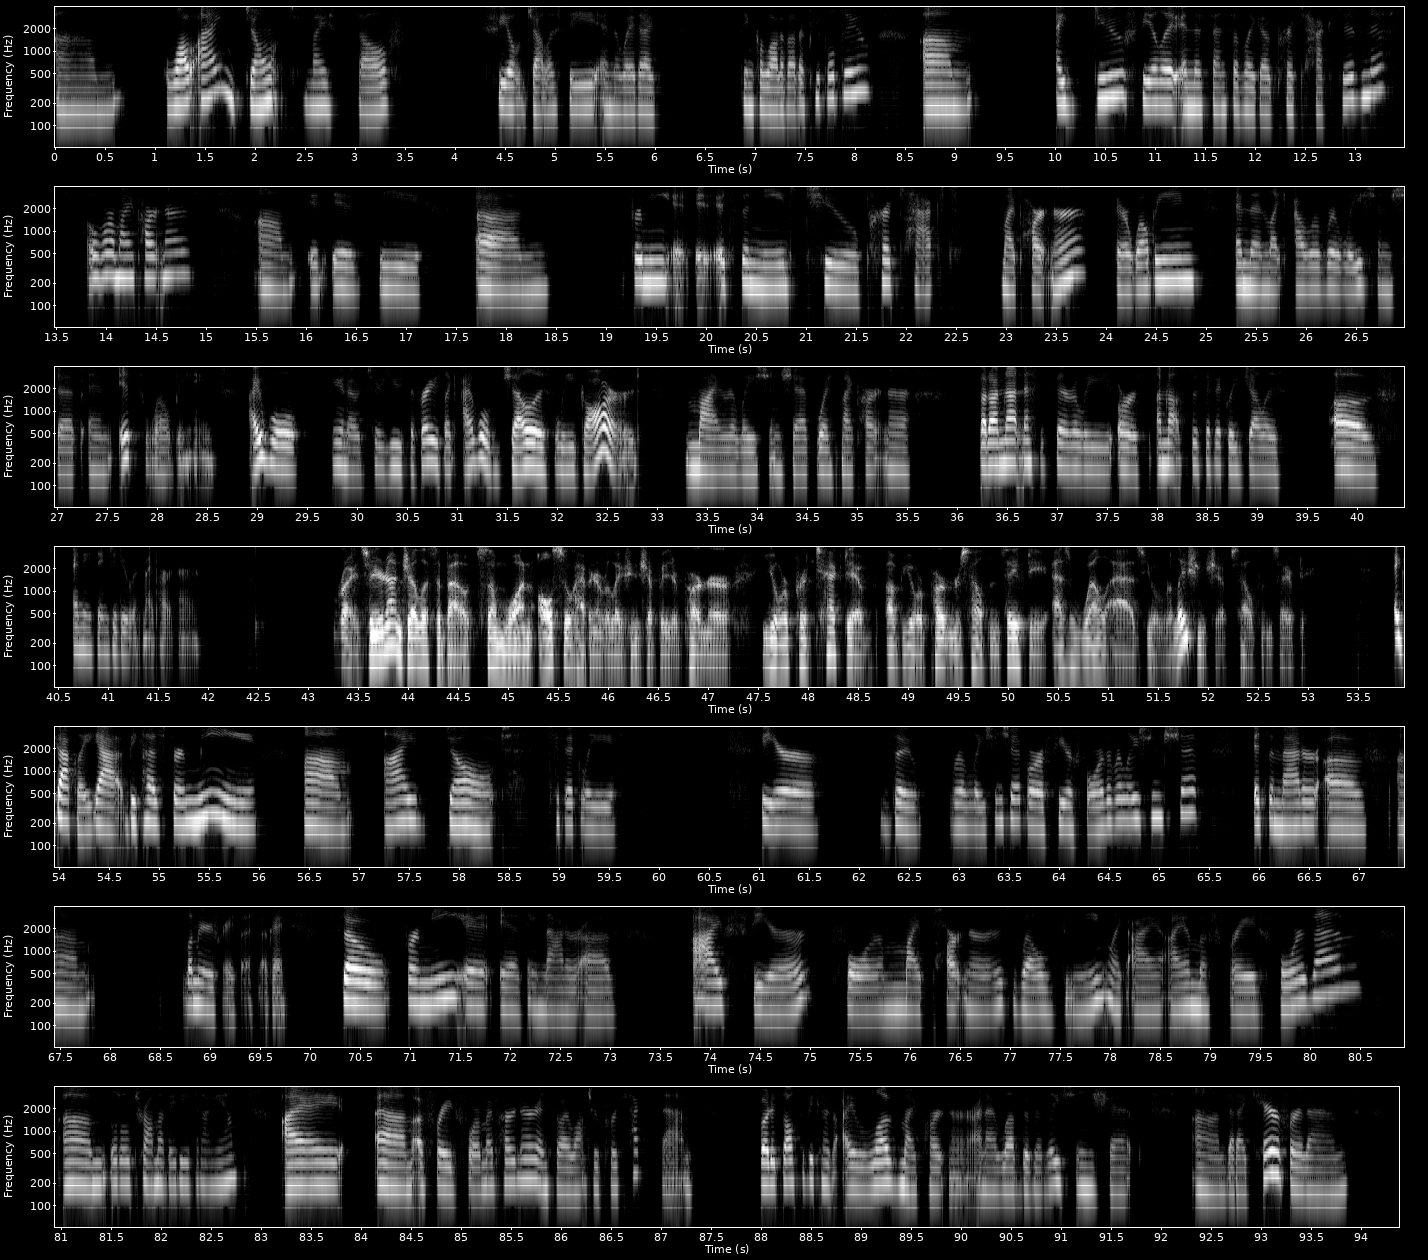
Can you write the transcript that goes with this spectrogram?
um, while I don't myself feel jealousy in the way that I f- think a lot of other people do, um, I do feel it in the sense of like a protectiveness over my partners. Um, it is the um, for me, it, it, it's the need to protect my partner, their well being, and then like our relationship and its well being. I will, you know, to use the phrase, like I will jealously guard my relationship with my partner, but I'm not necessarily, or I'm not specifically jealous of anything to do with my partner. Right. So you're not jealous about someone also having a relationship with your partner. You're protective of your partner's health and safety as well as your relationship's health and safety. Exactly. Yeah. Because for me, um, I don't typically fear the relationship or a fear for the relationship. It's a matter of, um, let me rephrase this. Okay. So for me, it is a matter of I fear for my partner's well-being. Like I I am afraid for them. Um, little trauma baby that I am. I am afraid for my partner and so I want to protect them. But it's also because I love my partner and I love the relationship um, that I care for them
